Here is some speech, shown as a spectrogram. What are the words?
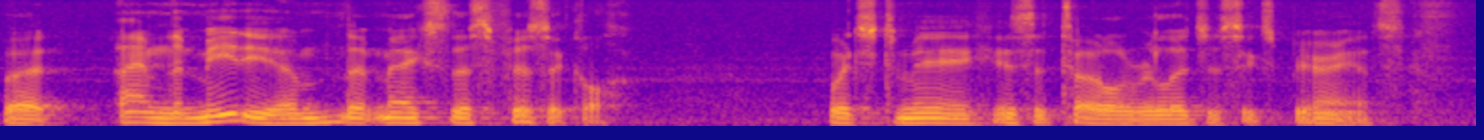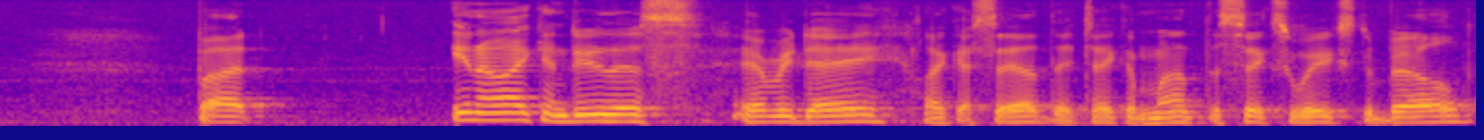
but I'm the medium that makes this physical, which to me is a total religious experience. But, you know, I can do this every day. Like I said, they take a month to six weeks to build.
